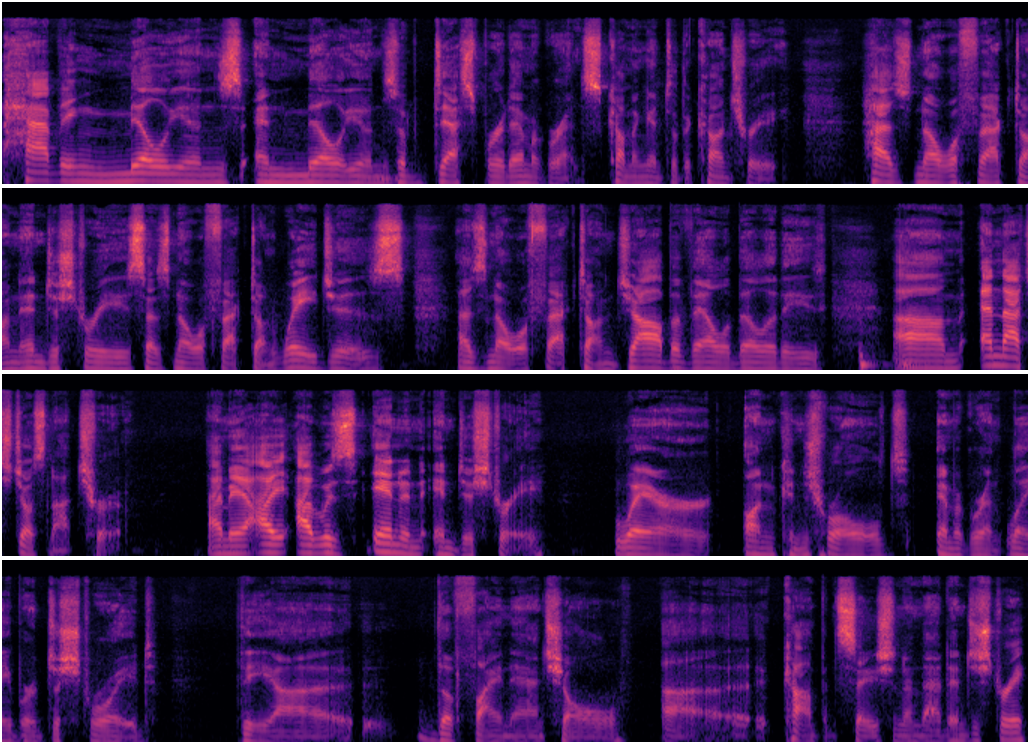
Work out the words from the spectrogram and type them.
having millions and millions of desperate immigrants coming into the country has no effect on industries, has no effect on wages, has no effect on job availability. Um, and that's just not true. I mean, I, I was in an industry where uncontrolled immigrant labor destroyed the uh, the financial uh, compensation in that industry.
